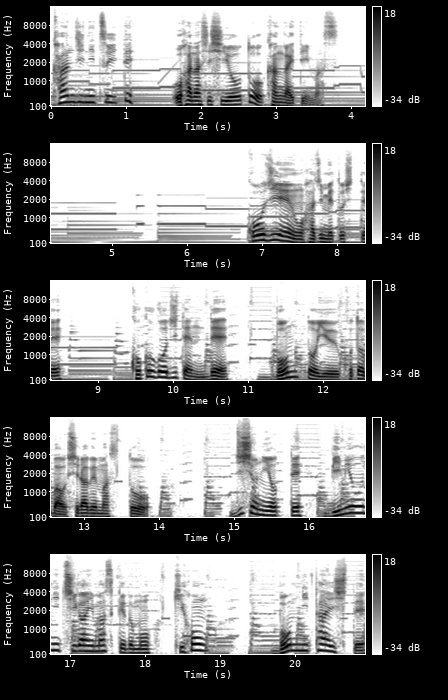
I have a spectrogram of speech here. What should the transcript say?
漢字についてお話ししようと考えています。広辞苑をはじめとして国語辞典で「盆」という言葉を調べますと辞書によって微妙に違いますけども基本盆に対して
